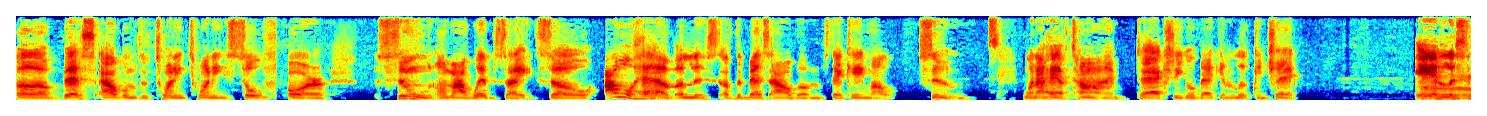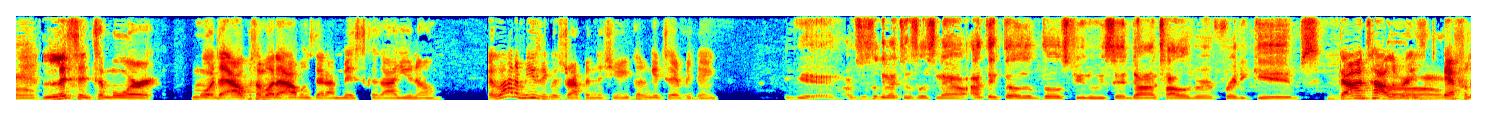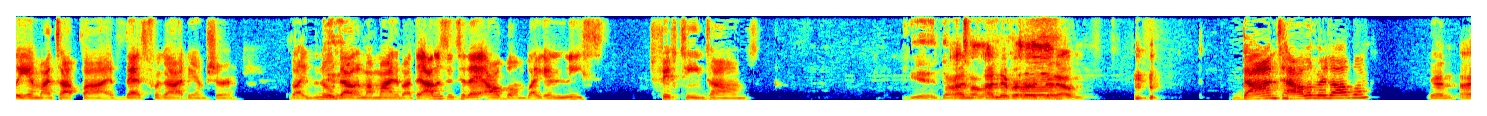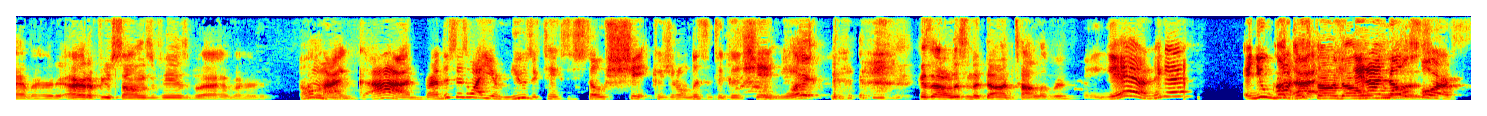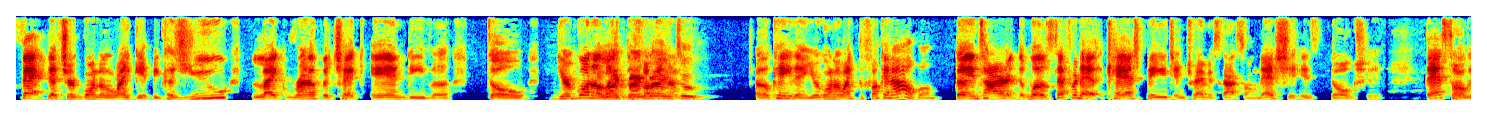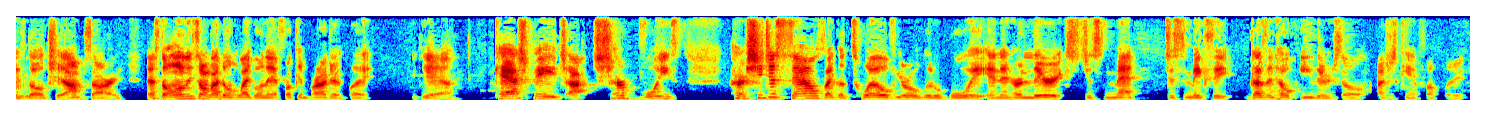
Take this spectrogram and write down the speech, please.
uh best albums of 2020 so far soon on my website. So I will have a list of the best albums that came out soon when I have time to actually go back and look and check. And listen Um, listen to more more the album some of the albums that I missed because I, you know, a lot of music was dropping this year. You couldn't get to everything. Yeah, I'm just looking at this list now. I think those those few that we said: Don Toliver, Freddie Gibbs. Don Toliver Um, is definitely in my top five. That's for goddamn sure. Like no Yeah. doubt in my mind about that. I listened to that album like at least fifteen times. Yeah, Don I, Toliver. I never heard that Uh, album. Don Toliver's album. Yeah, I haven't heard it. I heard a few songs of his, but I haven't heard it. Oh Okay. my god, bro! This is why your music taste is so shit because you don't listen to good shit. What? Because I don't listen to Don Toliver. yeah, nigga. And you I want found out. and I know was. for a fact that you're going to like it because you like Run Up a Check and Diva. So you're going to I like, like the Bang fucking Bang too. Okay, then you're gonna like the fucking album. The entire well, except for that Kaash Paige and Travis Scott song. That shit is dog shit. That song is dog shit. I'm sorry. That's the only song I don't like on that fucking project. But yeah, Kaash Paige, I, her voice, her she just sounds like a 12 year old little boy, and then her lyrics just met just makes it doesn't help either. So I just can't fuck with it.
